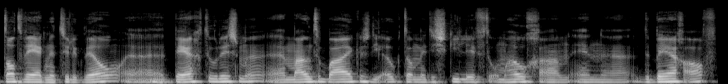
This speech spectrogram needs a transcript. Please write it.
Dat werkt natuurlijk wel. Eh, het bergtoerisme, eh, mountainbikers die ook dan met die skiliften omhoog gaan en eh, de berg af.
